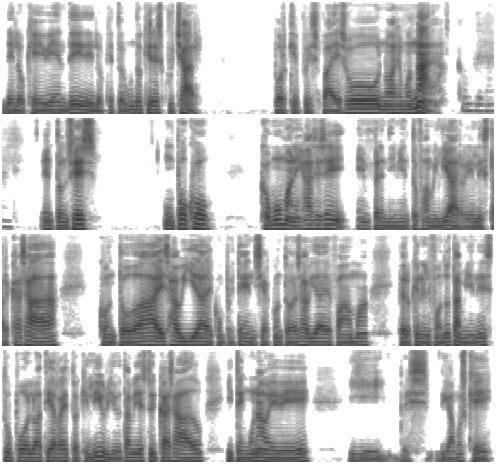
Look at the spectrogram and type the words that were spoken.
de lo que vende y de lo que todo el mundo quiere escuchar. Porque pues para eso no hacemos nada. Completamente. Entonces, un poco ¿Cómo manejas ese emprendimiento familiar, el estar casada con toda esa vida de competencia, con toda esa vida de fama, pero que en el fondo también es tu polo a tierra de tu equilibrio. Yo también estoy casado y tengo una bebé y pues digamos que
